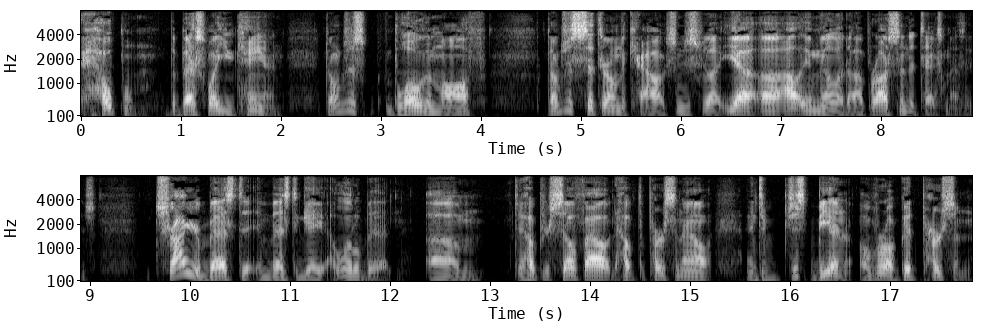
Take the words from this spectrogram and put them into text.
help them the best way you can. Don't just blow them off. Don't just sit there on the couch and just be like, yeah, uh, I'll email it up or I'll send a text message. Try your best to investigate a little bit. Um, to help yourself out, help the person out, and to just be an overall good person.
